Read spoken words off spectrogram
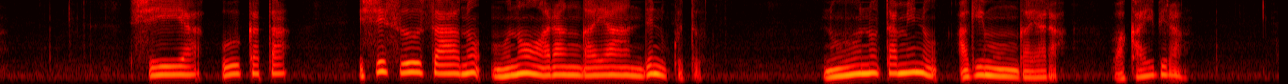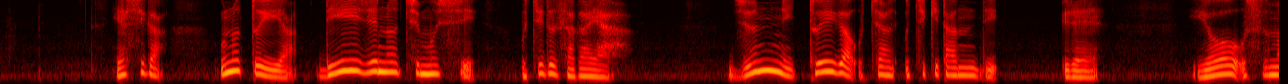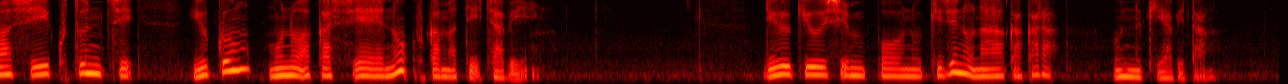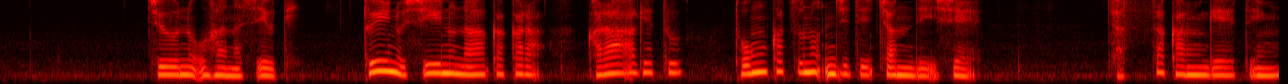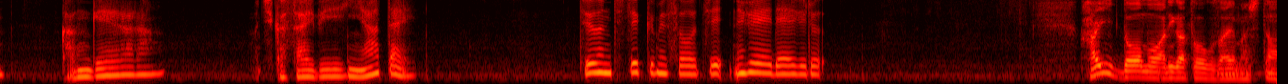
しやうかた。石すうさのものあらんがやんでぬくと。ぬうのためのあぎむんがやら。若いびらん。やしがうぬといやリージのちむしうちどさがや。順にといがうちゃうちきたんでいれよううすましいくとんちゆくんものあかしえの深まていちゃびん。琉球新報の記事の中からうんぬきやびたん。中のお話うてといのしの中から唐揚げととんかつのんじてちゃんでいしえちゃっさ歓迎てん歓迎ららんむちかさいびんやたい。チュンチチクミ装置ニフェーデービル。はいどうもありがとうございました。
